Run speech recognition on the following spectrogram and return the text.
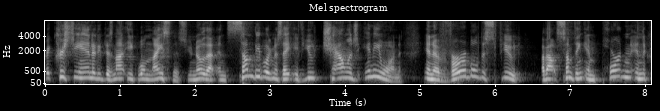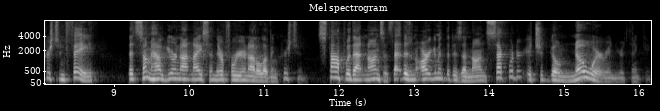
Right? Christianity does not equal niceness. You know that. And some people are going to say, if you challenge anyone in a verbal dispute, about something important in the Christian faith that somehow you're not nice and therefore you're not a loving Christian. Stop with that nonsense. That is an argument that is a non sequitur. It should go nowhere in your thinking.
